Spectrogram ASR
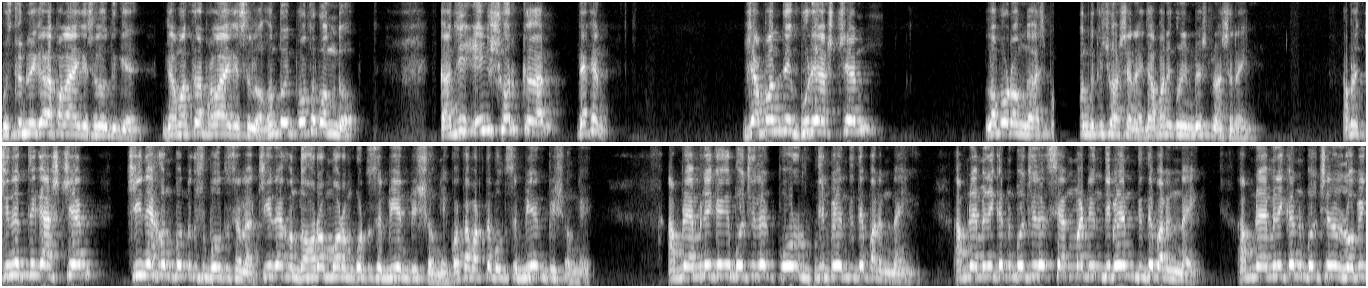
মুসলিম লীগেরা পালায় গেছিল ওদিকে জামাতরা পালায় গেছিল। এখন তো ওই পথ বন্ধ। কাজে এই সরকার দেখেন জাপান থেকে ঘুরে আসছেন লবডঙ্গা পর্যন্ত কিছু আসে নাই, জাপানে কোনো ইনভেস্টমেন্ট আসে নাই। আপনি চীনের থেকে আসছেন, চীন এখন পর্যন্ত কিছু বলতেছে না। চীন এখন দহরম মরম করতেছে বিএনপির সঙ্গে, কথাবার্তা বলতেছে বিএনপির সঙ্গে। আপনি আমেরিকাকে বলছিলেন পোর্ট দিবেন, দিতে পারেন নাই। আপনি আমেরিকান বলছিলেন, সেন্ট মার্টিন দিবেন, দিতে পারেন নাই। আপনি আমেরিকান বলছিলেন, লবিং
